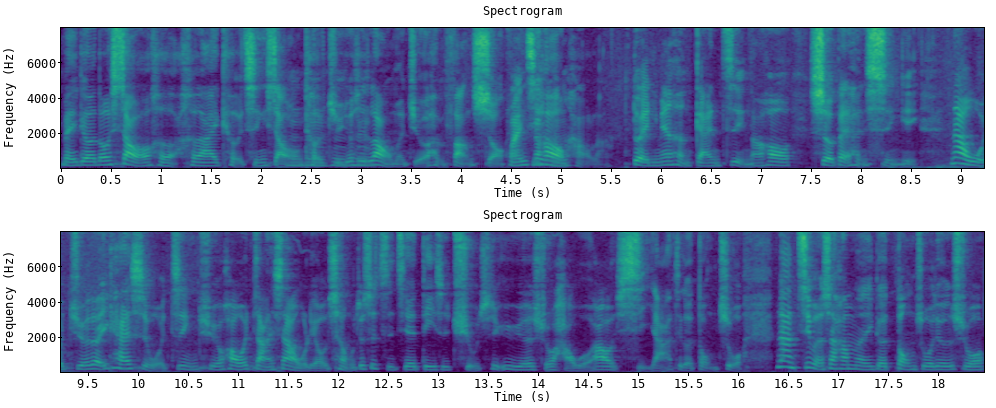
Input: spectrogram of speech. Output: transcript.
每个人都笑容和和蔼可亲，笑容可掬，就是让我们觉得很放松，环境很好了。对，里面很干净，然后设备很新颖。那我觉得一开始我进去的话，我讲一下我流程，我就是直接第一次去，我就是预约说好我要洗牙这个动作。那基本上他们的一个动作就是说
